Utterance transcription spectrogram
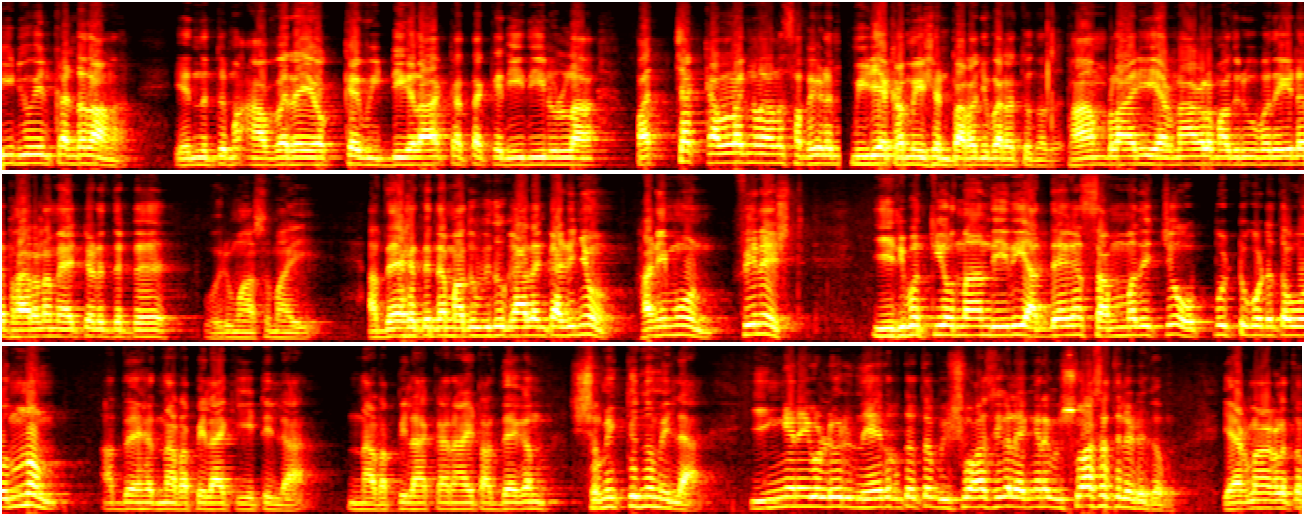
വീഡിയോയിൽ കണ്ടതാണ്. എന്നിട്ടും അവരെയൊക്കെ വിഡ്ഢികളാക്കത്തക്ക രീതിയിലുള്ള പച്ചക്കള്ളങ്ങളാണ് സഭയുടെ മീഡിയ കമ്മീഷൻ പറഞ്ഞു പരത്തുന്നത്. പാമ്പ്ലാനി എറണാകുളം അതിരൂപതയുടെ ഭരണം ഏറ്റെടുത്തിട്ട് ഒരു മാസമായി. അദ്ദേഹത്തിന്റെ മധുവിധു കാലം കഴിഞ്ഞു. Honeymoon finished. ഇരുപത്തിയൊന്നാം തീയതി അദ്ദേഹം സമ്മതിച്ച് ഒപ്പിട്ട് കൊടുത്ത ഒന്നും അദ്ദേഹം നടപ്പിലാക്കിയിട്ടില്ല. നടപ്പിലാക്കാനായിട്ട് അദ്ദേഹം ശ്രമിക്കുന്നുമില്ല. ഇങ്ങനെയുള്ള ഒരു നേതൃത്വത്തെ വിശ്വാസികൾ എങ്ങനെ വിശ്വാസത്തിലെടുക്കും? എറണാകുളത്തെ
